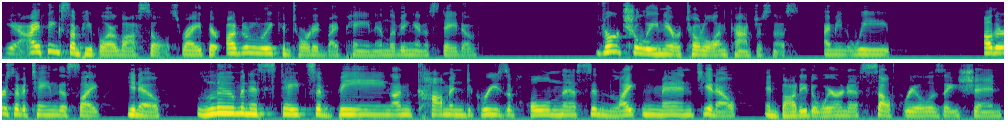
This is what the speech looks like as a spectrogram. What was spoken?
you know, I think some people are lost souls, right? They're utterly contorted by pain and living in a state of virtually near total unconsciousness. I mean, we, others have attained this, like, you know, luminous states of being, uncommon degrees of wholeness, enlightenment, you know, embodied awareness, self realization,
